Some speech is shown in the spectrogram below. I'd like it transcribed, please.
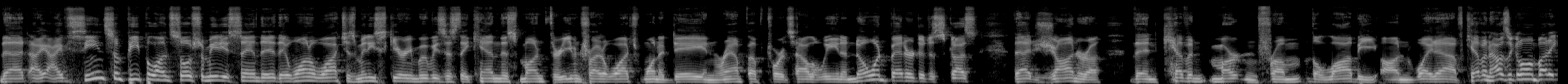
That I, I've seen some people on social media saying they, they want to watch as many scary movies as they can this month, or even try to watch one a day and ramp up towards Halloween. And no one better to discuss that genre than Kevin Martin from the lobby on Whyte Ave. Kevin, how's it going, buddy?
